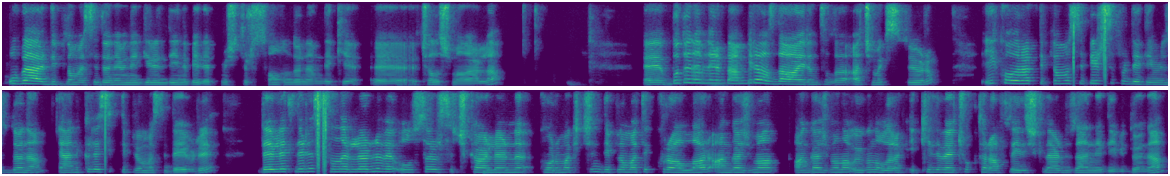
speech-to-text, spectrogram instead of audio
Uber diplomasi dönemine girildiğini belirtmiştir son dönemdeki e, çalışmalarla. E, bu dönemleri ben biraz daha ayrıntılı açmak istiyorum. İlk olarak diplomasi 1.0 dediğimiz dönem yani klasik diplomasi devri devletlerin sınırlarını ve uluslararası çıkarlarını korumak için diplomatik kurallar, angajman, angajmana uygun olarak ikili ve çok taraflı ilişkiler düzenlediği bir dönem.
